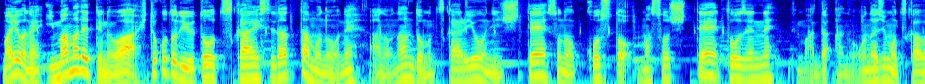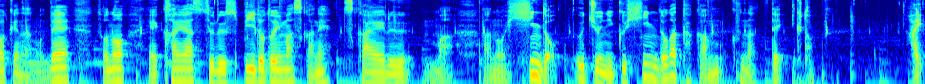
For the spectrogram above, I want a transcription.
まあ、要はね、今までっていうのは、一言で言うと、使い捨てだったものをね、あの何度も使えるようにして、そのコスト、まあ、そして当然ね、まあ、だあの同じものを使うわけなので、その開発するスピードといいますかね、使える、まあ、あの頻度、宇宙に行く頻度が高くなっていくと。はい。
